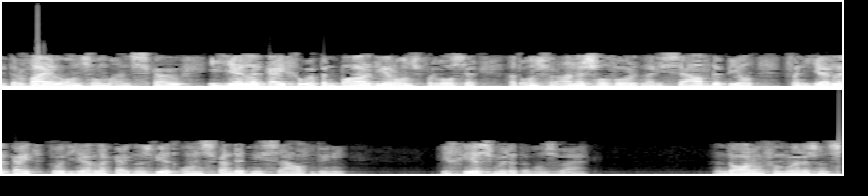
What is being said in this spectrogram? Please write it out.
en terwyl ons hom aanskou, u heerlikheid geopenbaar deur ons verlosser dat ons verander sal word na dieselfde beeld van heerlikheid tot heerlikheid. Ons weet ons kan dit nie self doen nie. Die Gees moet dit in ons werk. En daarom vermoor is ons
